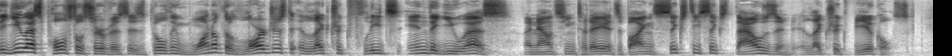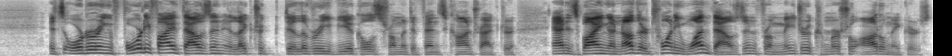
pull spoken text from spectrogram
The U.S. Postal Service is building one of the largest electric fleets in the U.S., announcing today it's buying 66,000 electric vehicles. It's ordering 45,000 electric delivery vehicles from a defense contractor, and it's buying another 21,000 from major commercial automakers.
